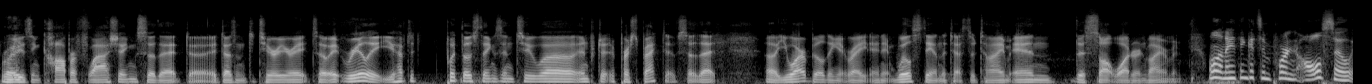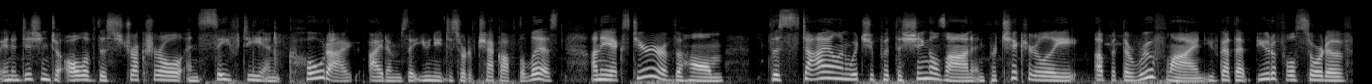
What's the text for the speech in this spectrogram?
We're using copper flashing so that uh, it doesn't deteriorate. So it really you have to put those things into uh, in perspective so that uh, you are building it right and it will stand the test of time and this saltwater environment. Well, and I think it's important also, in addition to all of the structural and safety and code I- items that you need to sort of check off the list, on the exterior of the home, the style in which you put the shingles on, and particularly up at the roof line, you've got that beautiful sort of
